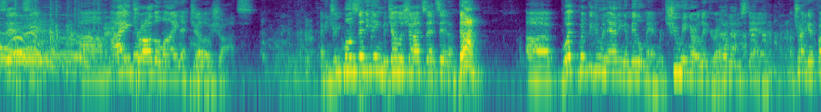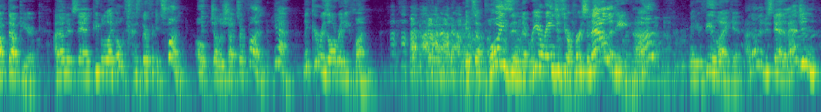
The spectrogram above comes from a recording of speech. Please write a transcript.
sick, sick. Um, I draw the line at Jello shots. I can drink most anything, but Jello shots. That's it. I'm done. Uh, what what are we doing adding a middleman? We're chewing our liquor. I don't understand. I'm trying to get fucked up here. I don't understand. People are like, oh, it's because they're it's fun. Oh, Jello shots are fun. Yeah, liquor is already fun. It's a poison that rearranges your personality, huh? When you feel like it. I don't understand. Imagine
